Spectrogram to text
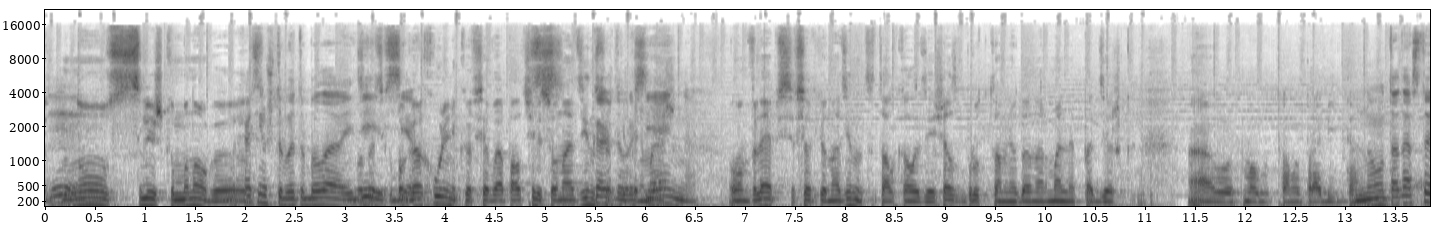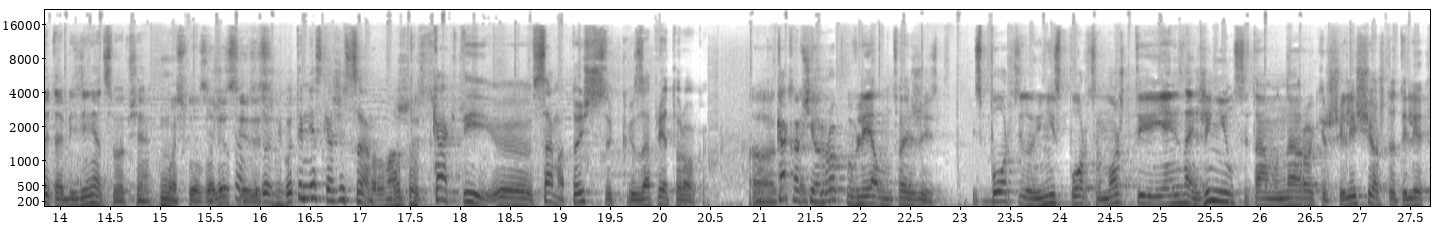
идея. ну, слишком много Мы хотим, чтобы это была вот идея этих всех. богохульников, все вы ополчились, он один, каждого все-таки, понимаешь? Он в Ляписе все-таки он один это толкал идеи. Сейчас в Брут там у него, да, нормальная поддержка. А, вот, могут там и пробить там. Ну, тогда стоит объединяться вообще. Мы сюда залез, я здесь... Художник, вот ты мне скажи сам, вот как ты э, сам относишься к запрету рока? А, как вообще рок повлиял на твою жизнь? Испортил или не испортил? Может, ты, я не знаю, женился там на рокерше или еще что-то? Или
